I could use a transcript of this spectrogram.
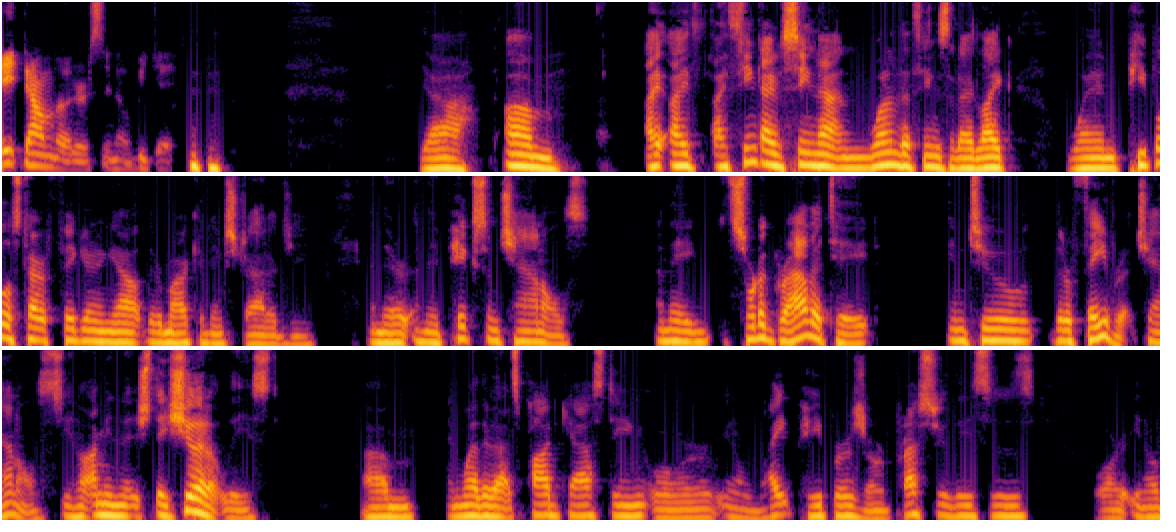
eight downloaders in a week eight. yeah. Um, I, I, I think I've seen that. And one of the things that I like when people start figuring out their marketing strategy and they and they pick some channels and they sort of gravitate into their favorite channels. You know, I mean, they, should at least Um, and whether that's podcasting or you know white papers or press releases or you know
